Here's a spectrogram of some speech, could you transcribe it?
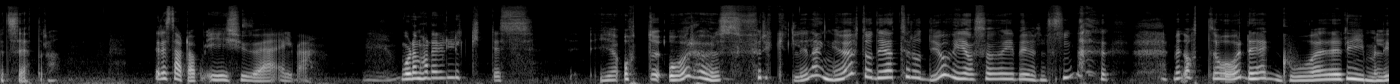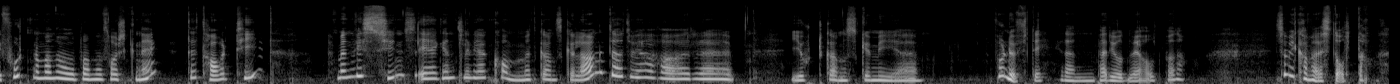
etc. Dere starta opp i 2011. Hvordan har dere lyktes? Ja, Åtte år høres fryktelig lenge ut, og det trodde jo vi også i begynnelsen. Men åtte år, det går rimelig fort når man holder på med forskning. Det tar tid. Men vi syns egentlig vi har kommet ganske langt, og at vi har uh, gjort ganske mye fornuftig i den perioden vi har holdt på. da. Som vi kan være stolt av.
